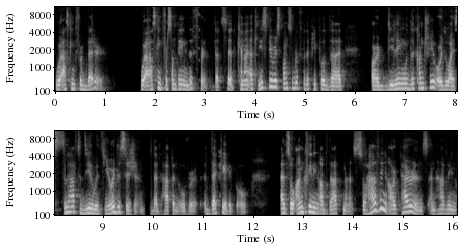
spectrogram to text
We're asking for better. We're asking for something different. That's it. Can I at least be responsible for the people that are dealing with the country, or do I still have to deal with your decision that happened over a decade ago? And so I'm cleaning up that mess. So having our parents and having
